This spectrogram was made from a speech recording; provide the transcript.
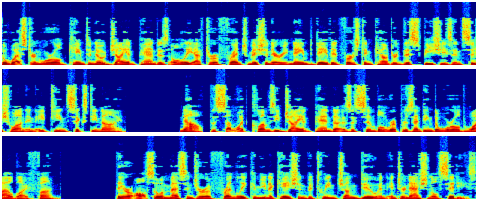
The Western world came to know giant pandas only after a French missionary named David first encountered this species in Sichuan in 1869. Now, the somewhat clumsy giant panda is a symbol representing the World Wildlife Fund. They are also a messenger of friendly communication between Chengdu and international cities.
